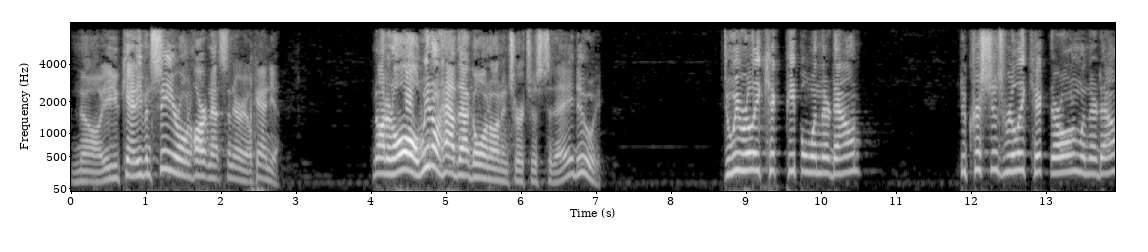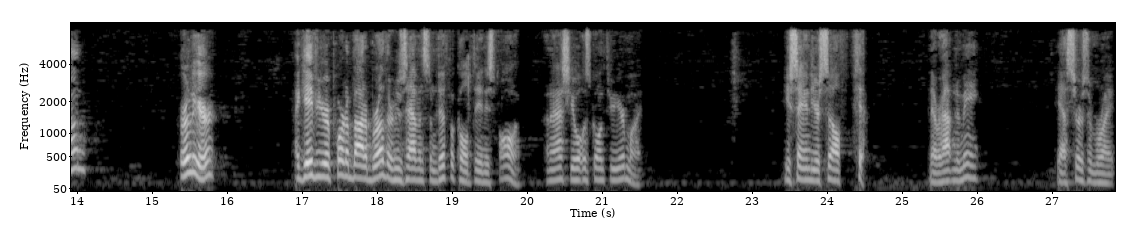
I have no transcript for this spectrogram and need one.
No, you can't even see your own heart in that scenario, can you? Not at all. We don't have that going on in churches today, do we? Do we really kick people when they're down? Do Christians really kick their own when they're down? Earlier, I gave you a report about a brother who's having some difficulty and he's fallen. And I asked you what was going through your mind. You're saying to yourself, never happened to me. Yeah, serves him right.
